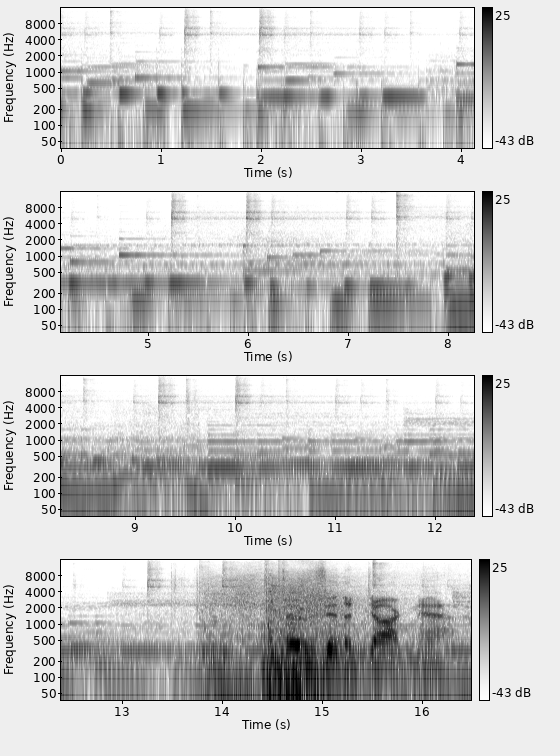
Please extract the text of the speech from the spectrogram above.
Who's in the dark now?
